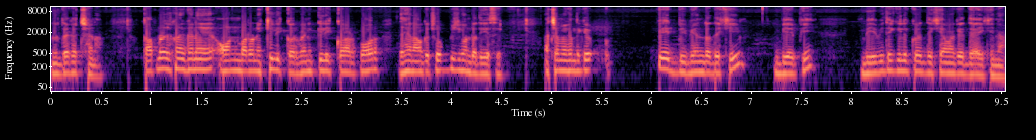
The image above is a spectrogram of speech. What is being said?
দেখাচ্ছে না। তো আপনারা যখন এখানে অন বাটনে ক্লিক করবেন ক্লিক করার পর দেখেন আমাকে চব্বিশ ঘণ্টা দিয়েছে। আচ্ছা আমি এখান থেকে পেড বিপিএনটা দেখি বিআইপি বিআইপিতে ক্লিক করে দেখি আমাকে দেয় কিনা।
